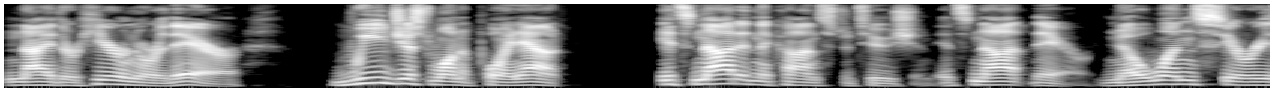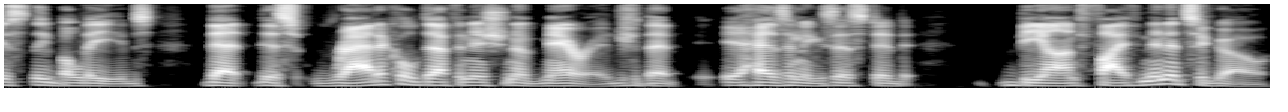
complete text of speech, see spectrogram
neither here nor there. We just want to point out it's not in the Constitution. It's not there. No one seriously believes that this radical definition of marriage that hasn't existed beyond five minutes ago,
